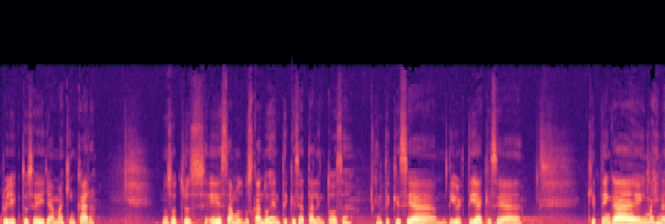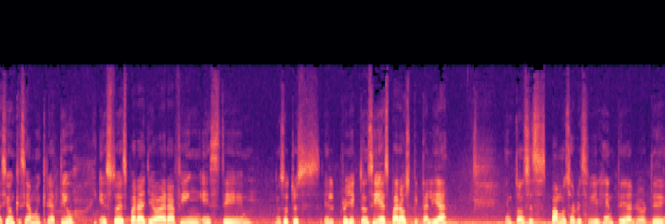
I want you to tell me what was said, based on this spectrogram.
proyecto se llama Quincara. Nosotros eh, estamos buscando gente que sea talentosa, gente que sea divertida, que sea que tenga imaginación, que sea muy creativo. Esto es para llevar a fin, este, nosotros, el proyecto en sí es para hospitalidad. Entonces vamos a recibir gente alrededor de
